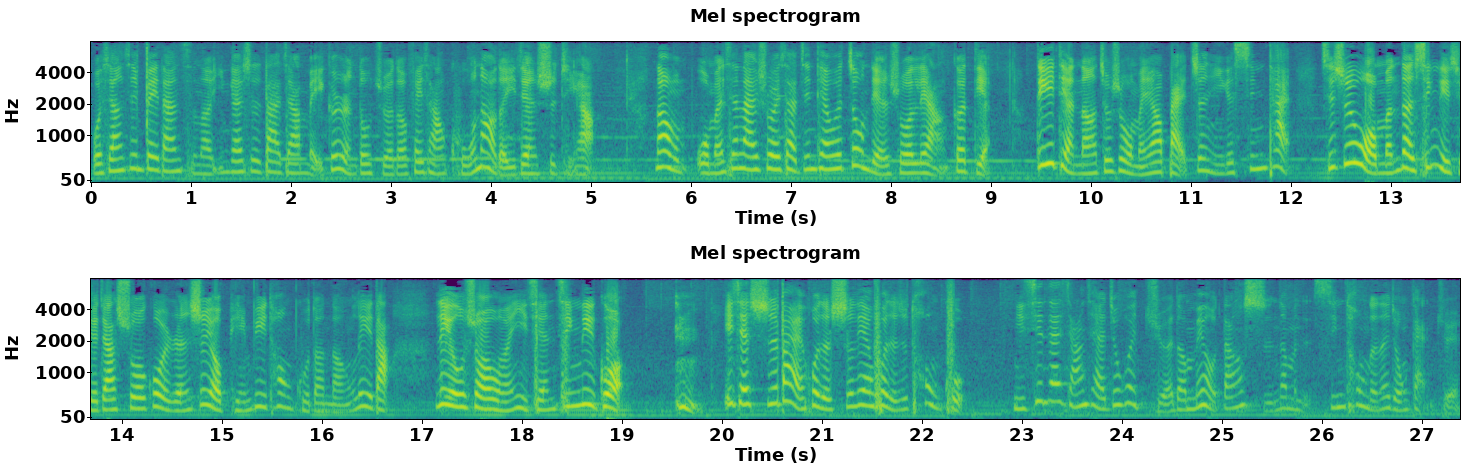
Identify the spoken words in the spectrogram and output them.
我相信背单词呢，应该是大家每个人都觉得非常苦恼的一件事情啊。那我们先来说一下，今天会重点说两个点。第一点呢，就是我们要摆正一个心态。其实我们的心理学家说过，人是有屏蔽痛苦的能力的。例如说，我们以前经历过 一些失败或者失恋或者是痛苦，你现在想起来就会觉得没有当时那么心痛的那种感觉，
